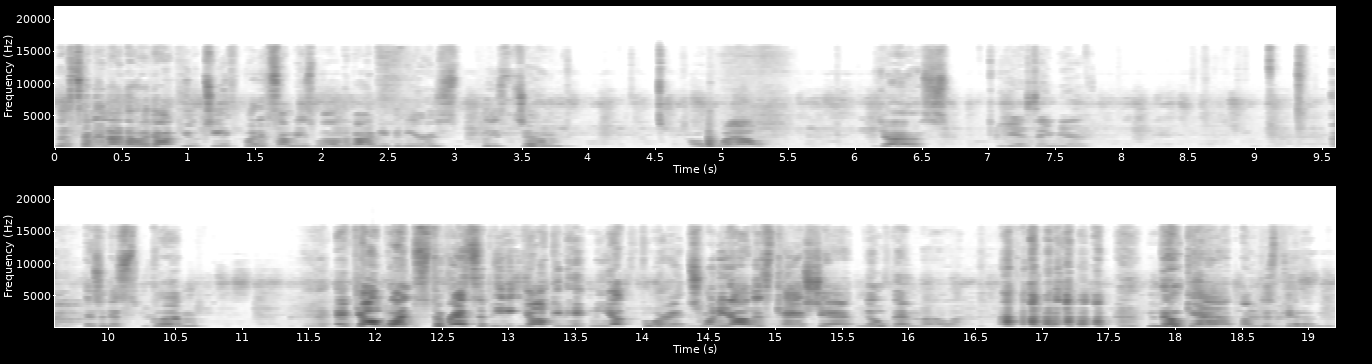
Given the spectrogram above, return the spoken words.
Listen, and I know I got cute teeth, but if somebody's willing to buy me veneers, please do. Oh wow. Yes. Yeah, same here. Isn't this good? If y'all wants the recipe, y'all can hit me up for it. Twenty dollars cash app, no Venmo. no cap. I'm just kidding.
